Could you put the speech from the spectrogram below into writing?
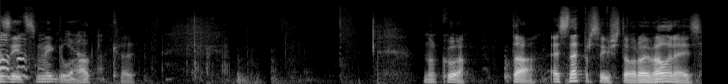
Ezīts miglā Jā. atpakaļ. Nu ko? Tā, es neprasīšu to roju vēlreiz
